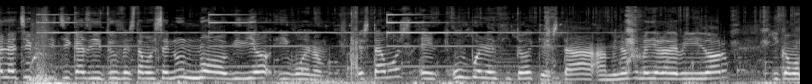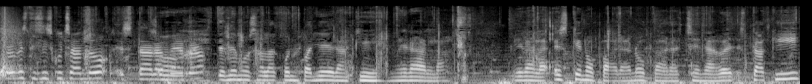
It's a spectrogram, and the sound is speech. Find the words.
Hola chicos y chicas de YouTube, estamos en un nuevo vídeo y bueno, estamos en un pueblecito que está a menos de media hora de venidor y como creo que estáis escuchando, está la perra. Ay, tenemos a la compañera aquí, miradla. Mírala, es que no para, no para, Chena. A ver, está aquí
